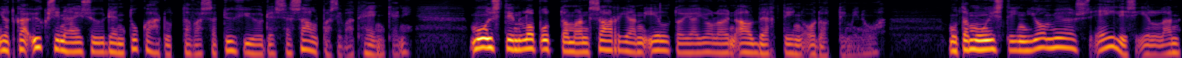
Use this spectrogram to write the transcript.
jotka yksinäisyyden tukahduttavassa tyhjyydessä salpasivat henkeni. Muistin loputtoman sarjan iltoja, jolloin Albertin odotti minua. Mutta muistin jo myös eilisillan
